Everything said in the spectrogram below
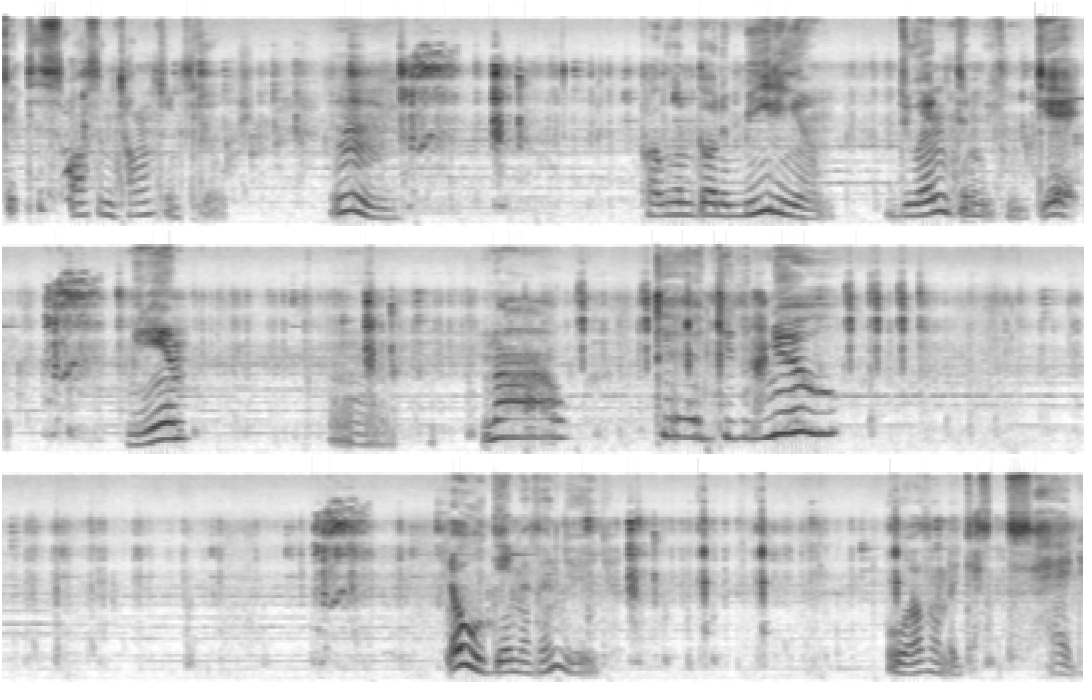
Get this awesome taunting skills. Hmm. Probably gonna go to medium. Do anything we can get. Medium? Oh. Now, get to the new. Oh, game has ended. Oh, I was on the guest's head.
